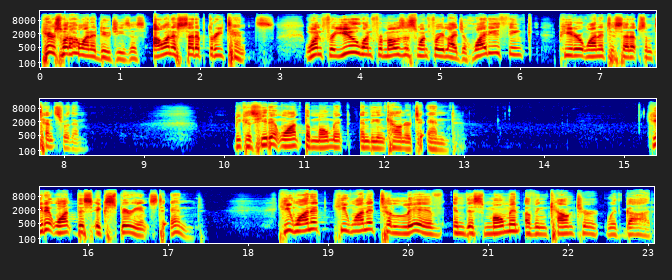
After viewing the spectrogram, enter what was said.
Here's what I want to do, Jesus. I want to set up three tents one for you, one for Moses, one for Elijah. Why do you think Peter wanted to set up some tents for them? Because he didn't want the moment and the encounter to end. He didn't want this experience to end. He wanted, he wanted to live in this moment of encounter with God.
